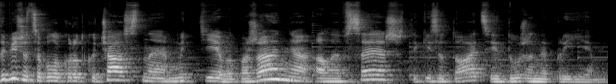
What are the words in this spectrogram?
Здебільшого це було короткочасне, миттєве бажання, але все ж такі ситуації дуже неприємні.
